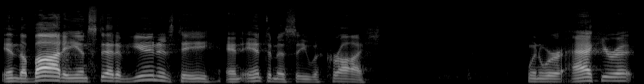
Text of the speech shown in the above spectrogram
in the body instead of unity and intimacy with Christ. When we're accurate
